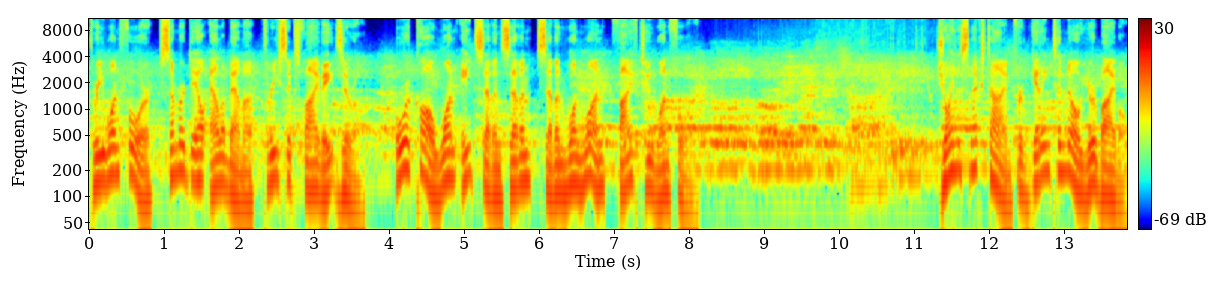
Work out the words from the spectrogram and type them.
314, Summerdale, Alabama 36580, or call 1 877 711 5214. Join us next time for Getting to Know Your Bible.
